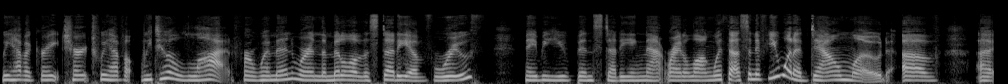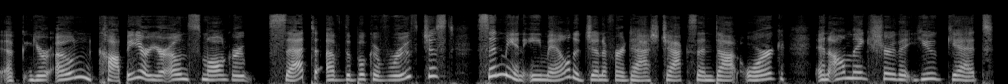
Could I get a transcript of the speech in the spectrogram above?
We have a great church. We have a, we do a lot for women. We're in the middle of the study of Ruth. Maybe you've been studying that right along with us. And if you want a download of uh, a, your own copy or your own small group set of the book of Ruth, just send me an email to jennifer-jackson.org and I'll make sure that you get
